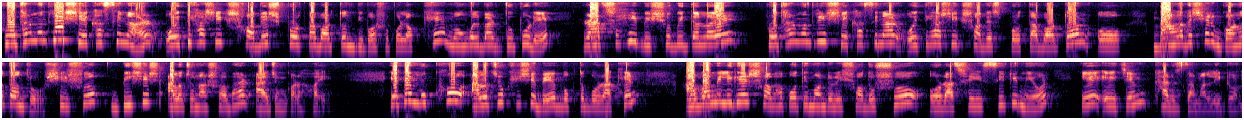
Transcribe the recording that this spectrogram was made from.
প্রধানমন্ত্রী শেখ হাসিনার ঐতিহাসিক স্বদেশ প্রত্যাবর্তন দিবস উপলক্ষে মঙ্গলবার দুপুরে রাজশাহী বিশ্ববিদ্যালয়ে প্রধানমন্ত্রী শেখ হাসিনার ঐতিহাসিক স্বদেশ প্রত্যাবর্তন ও বাংলাদেশের গণতন্ত্র শীর্ষক বিশেষ আলোচনা সভার আয়োজন করা হয়। এতে মুখ্য আলোচক হিসেবে বক্তব্য রাখেন আওয়ামী লীগের সভাপতি মণ্ডলীর সদস্য ও Rajshahi city mayor A H M Kharuzzaman Liton.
